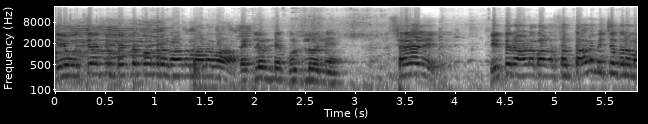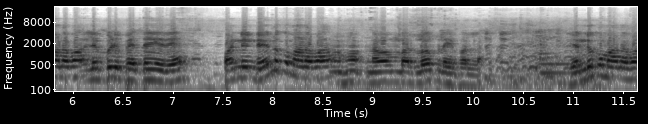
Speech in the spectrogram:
నీ ఉద్దేశం పెట్టుకోవడం కాదు మానవా? పెట్లు ఉంటే గుడ్లునే. సరేలే ఇద్దరు ఆడబాల సంతానం ఇచ్చేదను మానవా? ఎప్పుడు పెద్ద అయ్యేదే పన్నెండేళ్ళకు మానవా? నవంబర్ లోపల అయిపోల్లా ఎందుకు మానవా?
